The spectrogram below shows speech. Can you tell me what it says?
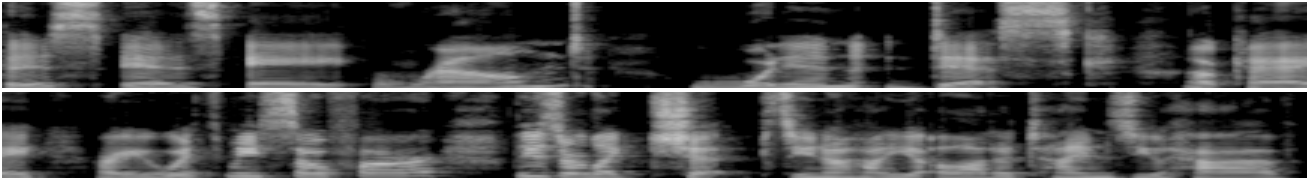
This is a round wooden disc. Okay, are you with me so far? These are like chips. You know how you, a lot of times you have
